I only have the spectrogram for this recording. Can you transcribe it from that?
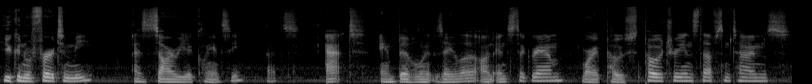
You can refer to me as Zaria Clancy. That's at Ambivalent Zayla on Instagram, where I post poetry and stuff sometimes.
